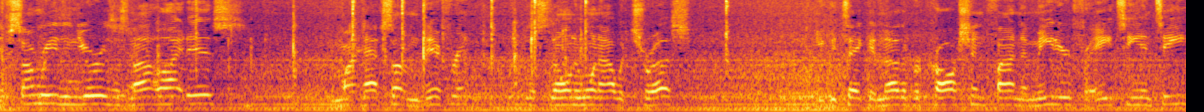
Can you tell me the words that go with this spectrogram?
If some reason yours is not like this, you might have something different. This is the only one I would trust. You could take another precaution, find a meter for AT&T,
